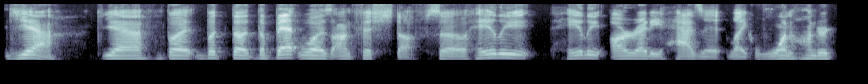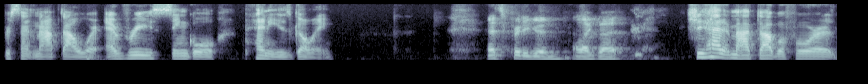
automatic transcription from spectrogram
yeah, yeah, but but the the bet was on fish stuff. So Haley Haley already has it like 100% mapped out where every single penny is going. That's pretty good. I like that. She had it mapped out before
